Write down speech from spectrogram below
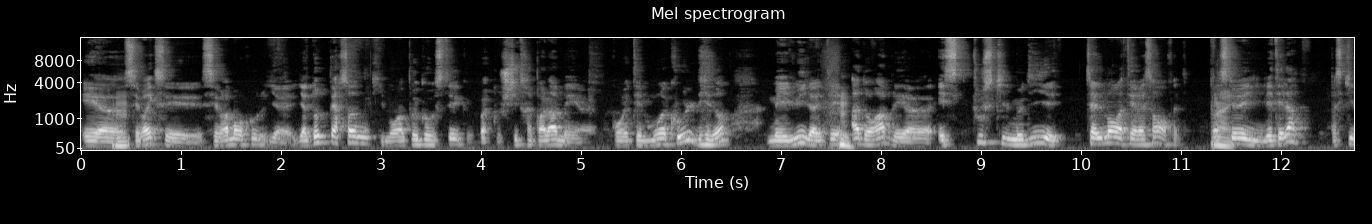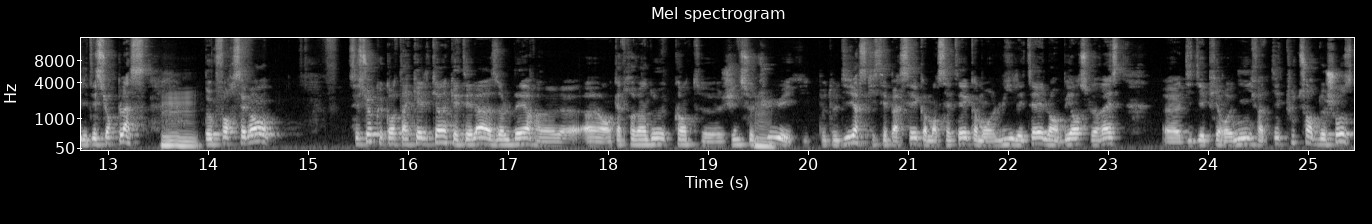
Et euh, mm. c'est vrai que c'est vraiment cool. Il y a, y a d'autres personnes qui m'ont un peu ghosté, que, bah, que je citerai pas là, mais euh, qui ont été moins cool, disons. Mais lui, il a été mm. adorable et, euh, et tout ce qu'il me dit est tellement intéressant en fait. Parce qu'il était là, parce qu'il était sur place. Mm, Donc forcément, c'est sûr que quand t'as quelqu'un qui était là à Zolder en 82, quand Gilles se tue et qui peut te dire ce qui s'est passé, comment c'était, comment lui il était, l'ambiance, le reste, Didier Pironi, enfin toutes sortes de choses.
